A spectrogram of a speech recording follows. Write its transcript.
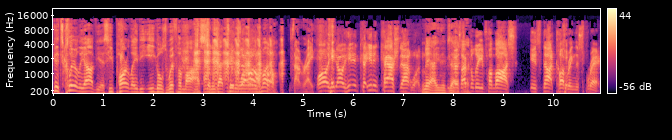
It's clearly obvious. He parlayed the Eagles with Hamas, and he got two to one on his money. That's not right. Well, Can- you know, he didn't. He didn't cash that one. Yeah, exactly. Because exactly. I believe Hamas is not covering the spread.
